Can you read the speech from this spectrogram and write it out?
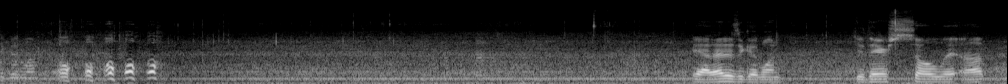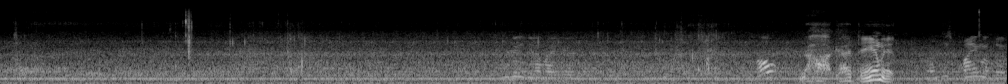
a good one. Oh, oh, oh, oh, oh. Yeah, that is a good one. Dude, they're so lit up. You're gonna get him right here. Oh, Oh, god damn it. I'm just playing with him.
